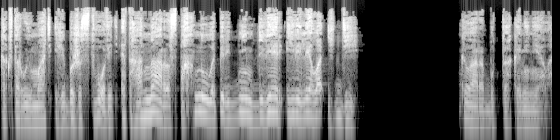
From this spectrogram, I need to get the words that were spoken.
как вторую мать или божество, ведь это она распахнула перед ним дверь и велела «иди». Клара будто окаменела.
